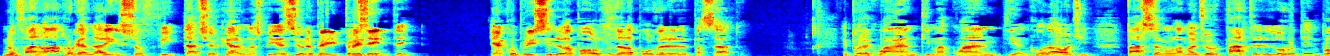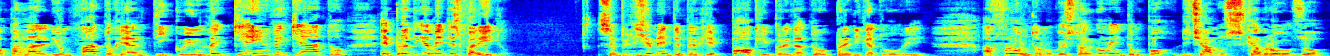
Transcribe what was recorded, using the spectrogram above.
non fanno altro che andare in soffitta a cercare una spiegazione per il presente e a coprirsi della, pol- della polvere del passato. Eppure quanti, ma quanti ancora oggi passano la maggior parte del loro tempo a parlare di un patto che è antico, invecchi- invecchiato e praticamente sparito. Semplicemente perché pochi predato- predicatori affrontano questo argomento un po', diciamo, scabroso,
